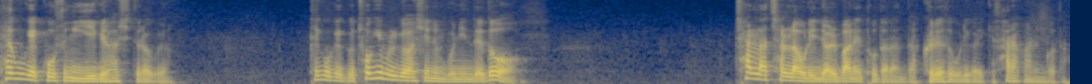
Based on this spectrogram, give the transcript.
태국의 고승이 이 얘기를 하시더라고요. 태국의 그 초기 불교 하시는 분인데도 찰나찰나 우린 열반에 도달한다. 그래서 우리가 이렇게 살아가는 거다.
